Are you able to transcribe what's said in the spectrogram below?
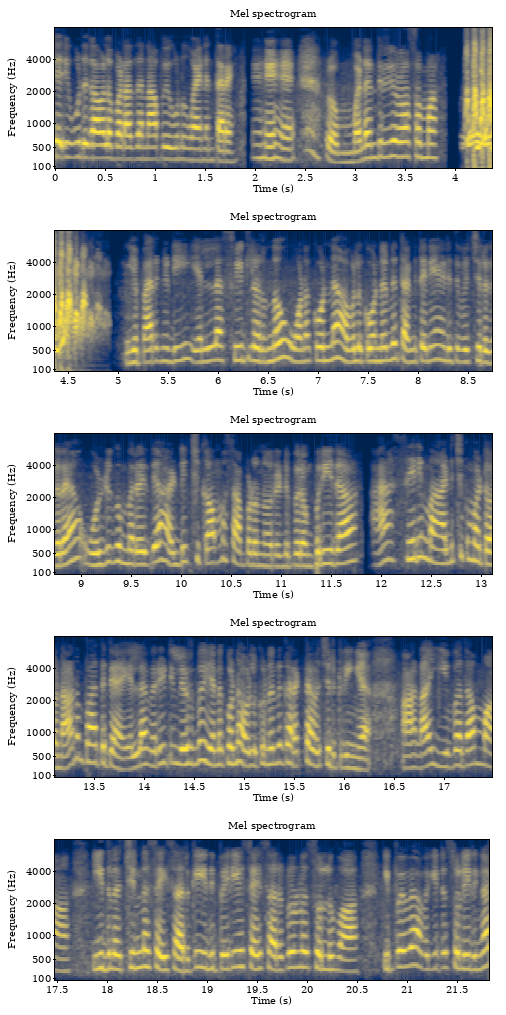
சரி விட்டு கவலைப்படாத நான் போய் உனக்கு வாங்கி வந்து தரேன். ரொம்ப நன்றி ரோசம்மா. இங்கே பாருங்கடி எல்லா ஸ்வீட்ல இருந்தும் உனக்கு ஒன்று அவளுக்கு ஒன்றுன்னு தனித்தனியாக எடுத்து வச்சிருக்கிறேன். ஒழுங்கு மரியாதையா அடிச்சுக்காம சாப்பிடணும் ரெண்டு பேரும் புரியுதா? ஆ சரிம்மா அடிச்சுக்க மாட்டோம். நானும் பார்த்துட்டேன். எல்லா வெரைட்டில இருந்தும் எனக்கு ஒன்று அவளுக்கு ஒண்ணு கரெக்டாக வச்சிருக்கீங்க ஆனால் இவ தான்மா இதில் சின்ன சைஸாக இருக்குது இது பெரிய சைஸாக இருக்குன்னு சொல்லுவா. இப்போவே அவகிட்ட சொல்லிடுங்க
